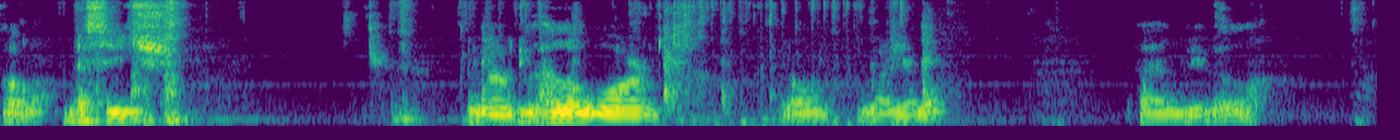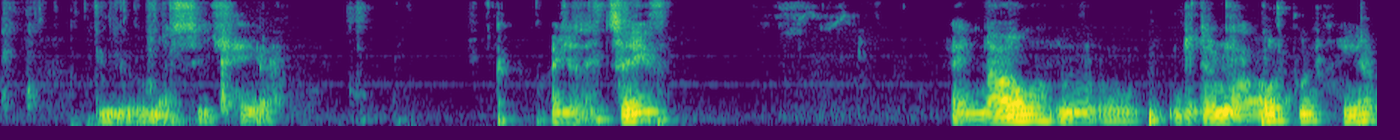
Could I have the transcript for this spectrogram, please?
called message. We will do hello world no variable and we will message here. I just hit save and now the terminal output here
